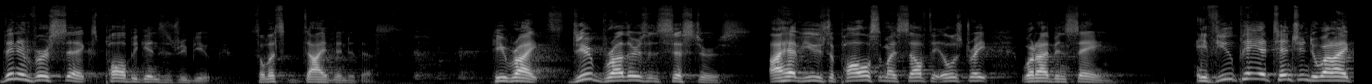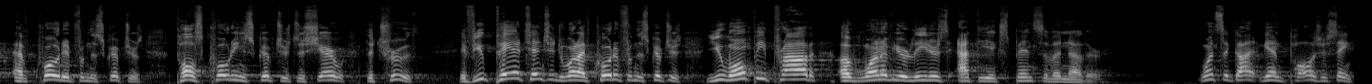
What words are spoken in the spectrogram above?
Then in verse 6, Paul begins his rebuke. So let's dive into this. He writes Dear brothers and sisters, I have used Apollos and myself to illustrate what I've been saying. If you pay attention to what I have quoted from the scriptures, Paul's quoting scriptures to share the truth. If you pay attention to what I've quoted from the scriptures, you won't be proud of one of your leaders at the expense of another. Once again, Paul is just saying,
